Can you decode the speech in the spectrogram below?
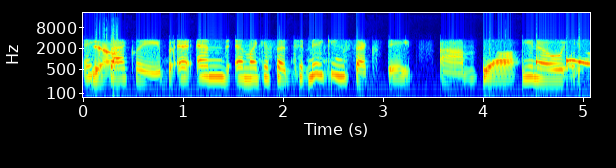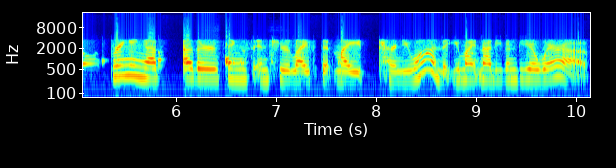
Exactly, but and and like I said, t- making sex dates Um, Yeah. you know, bringing up other things into your life that might turn you on that you might not even be aware of.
